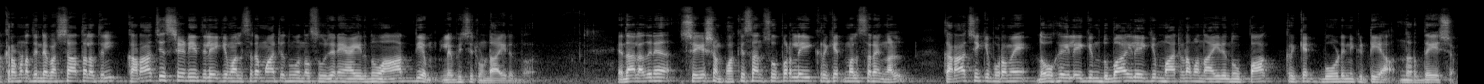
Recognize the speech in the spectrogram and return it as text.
ആക്രമണത്തിന്റെ പശ്ചാത്തലത്തിൽ കറാച്ചി സ്റ്റേഡിയത്തിലേക്ക് മത്സരം മാറ്റുന്നുവെന്ന സൂചനയായിരുന്നു ആദ്യം ലഭിച്ചിട്ടുണ്ടായിരുന്നത്. എന്നാൽ അതിന് ശേഷം പാകിസ്ഥാൻ സൂപ്പർ ലീഗ് ക്രിക്കറ്റ് മത്സരങ്ങൾ കറാച്ചിക്ക് പുറമെ ദോഹയിലേക്കും ദുബായിലേക്കും മാറ്റണമെന്നായിരുന്നു പാക് ക്രിക്കറ്റ് ബോർഡിന് കിട്ടിയ നിർദ്ദേശം.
